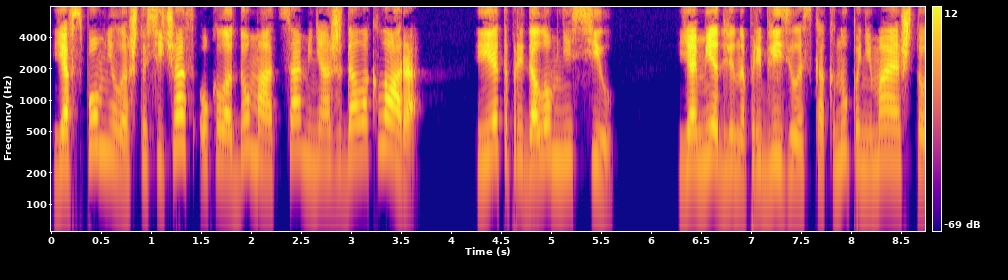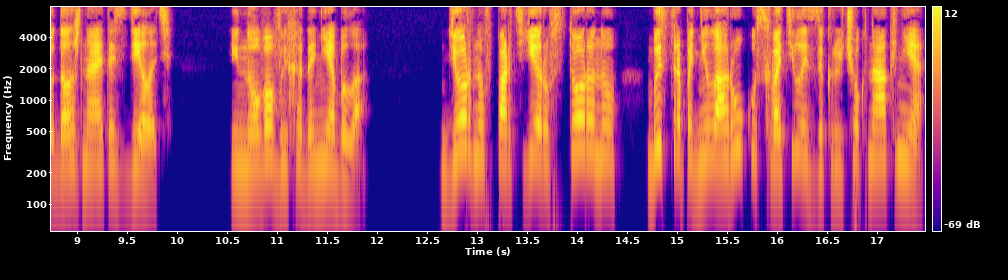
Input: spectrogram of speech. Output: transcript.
Я вспомнила, что сейчас около дома отца меня ожидала Клара, и это придало мне сил. Я медленно приблизилась к окну, понимая, что должна это сделать. Иного выхода не было. Дернув портьеру в сторону, быстро подняла руку, схватилась за крючок на окне.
